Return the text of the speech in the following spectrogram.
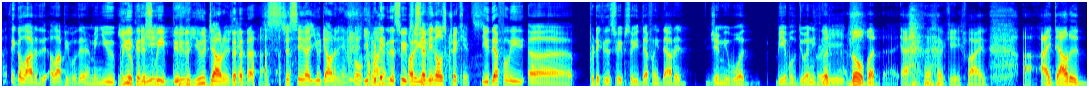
I think a lot of the, a lot of people did. I mean, you You, predicted a P, sweep, You, dude. you doubted him. just, just say that you doubted him. Go, You come on. predicted the sweep, Or so you send me those crickets. You definitely uh, predicted the sweep, so you definitely doubted Jimmy would be able to do anything. But no, but okay, fine. I, I doubted.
